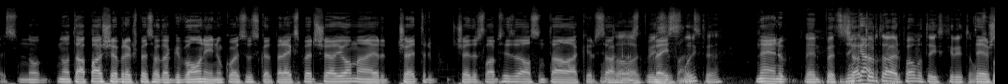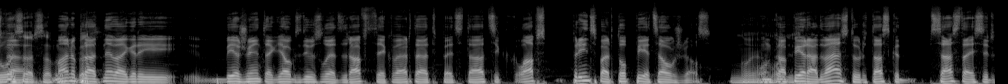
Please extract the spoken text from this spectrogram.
es, no, no tā paša iepriekš pēcotā Gavonija, nu, ko es uzskatu par ekspertu šajā jomā, ir četri, četras labas izvēles, un tālāk ir sākās slikti. Ja? Nē, nu, Nē, nu, pēc Zini kā- ceturtā ir pamatīgs kritums. Tieši tā. arī saprotu, Manuprāt, bet- nevajag arī bieži vien teikt, jauks divas lietas. Drafts tiek vērtēti pēc tā, cik labs principā ir top 5 augšgals. Nu, jā, Un kā loģiski. pierāda vēsture, tas, ka sastais ir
